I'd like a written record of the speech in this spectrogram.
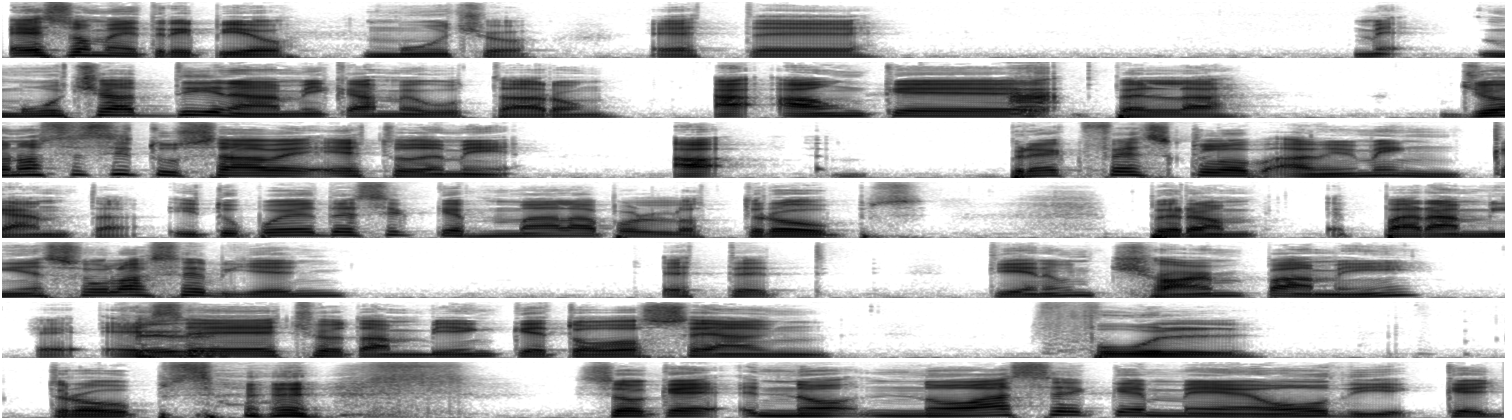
eso me tripió mucho. Este. Me- muchas dinámicas me gustaron. A- aunque, Ah. ¿verdad? Yo no sé si tú sabes esto de mí. Ah, Breakfast Club a mí me encanta. Y tú puedes decir que es mala por los tropes. Pero para mí eso lo hace bien. Este. Tiene un charm para mí. E- ese sí. hecho también que todos sean full tropes. so que no, no hace que me odie. Que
